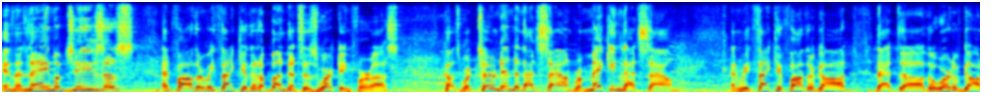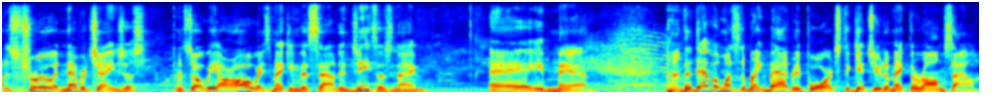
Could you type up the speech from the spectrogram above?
in the name of Jesus. And Father, we thank you that abundance is working for us because we're tuned into that sound, we're making that sound. And we thank you, Father God, that uh, the Word of God is true and never changes. And so we are always making this sound in Jesus' name. Amen. The devil wants to bring bad reports to get you to make the wrong sound.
